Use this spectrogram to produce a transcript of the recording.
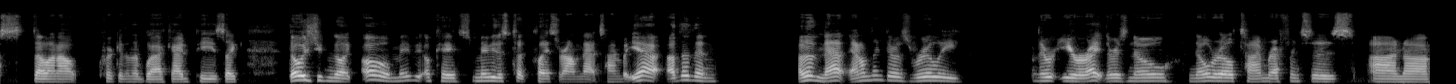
selling out quicker than the Black Eyed Peas. Like those, you can go like, oh, maybe okay, so maybe this took place around that time. But yeah, other than other than that, I don't think there was really there you're right there was no no real time references on uh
